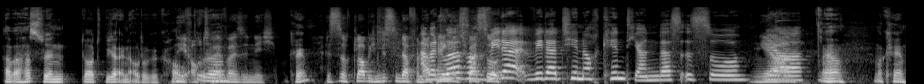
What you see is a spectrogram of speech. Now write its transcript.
Aber hast du denn dort wieder ein Auto gekauft? Nee, auch oder? teilweise nicht. Okay. Es ist doch, glaube ich, ein bisschen davon Aber abhängig, du hast was auch so. weder, weder Tier noch Kind, Jan. Das ist so. ja, Ja, okay.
